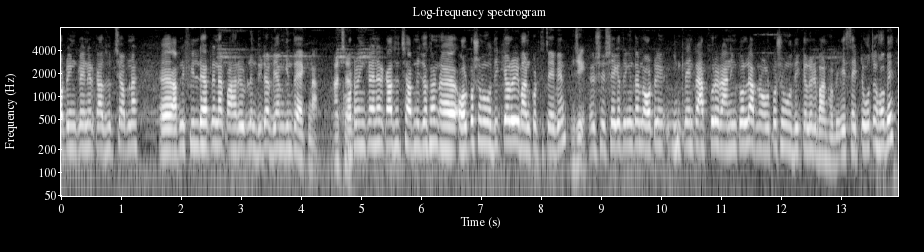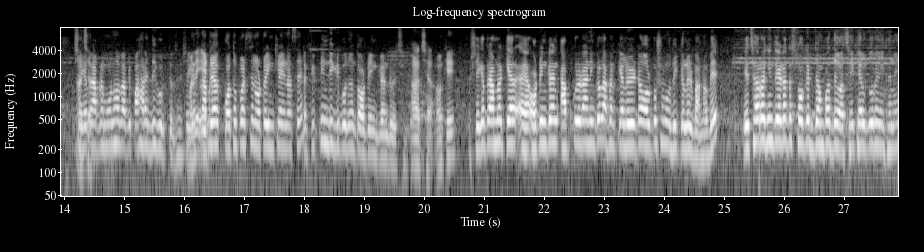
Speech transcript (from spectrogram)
অটো ইনক্লাইনের কাজ হচ্ছে আপনার আপনি ফিল্ডে হাঁটলেন আর পাহাড়ে উঠলেন, দুইটার ব্যায়াম কিন্তু এক না। অটো ইনক্লাইনের কাজ হচ্ছে আপনি যখন অল্প সময় অধিক ক্যালোরি বার্ন করতে চাইবেন জি। সেক্ষেত্রে কিন্তু আপনি অটো ইনক্লাইনটা আপ করে রানিং করলে আপনার অল্প সময় অধিক ক্যালোরি বার্ন হবে। এই সাইডটা উঁচু হবে সেক্ষেত্রে আপনার মনে হবে আপনি পাহাড়ের দিকে উঠতেছেন আচ্ছা। মানে এটা কত পার্সেন্ট অটো ইনক্লাইন আছে? এটা ফিফটিন ডিগ্রি পর্যন্ত অটো ইনক্লাইন রয়েছে। আচ্ছা ওকে সেক্ষেত্রে আমরা অটো ইনক্লাইন আপ করে রানিং করলে আপনার ক্যালোরিটা অল্প সময় অধিক ক্যালোরি বার্ন হবে। এছাড়া কিন্তু এটাতে সকেট জাম্পার দেওয়া আছে খেয়াল করেন এখানে।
